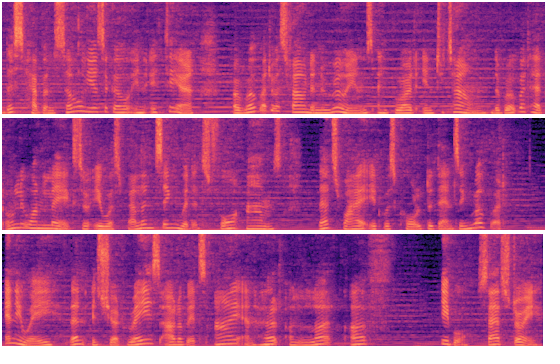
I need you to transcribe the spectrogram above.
This happened several years ago in Aether, a robot was found in the ruins and brought into town. The robot had only one leg, so it was balancing with its four arms. That's why it was called the dancing robot. Anyway, then it shot rays out of its eye and hurt a lot of people. Sad story.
